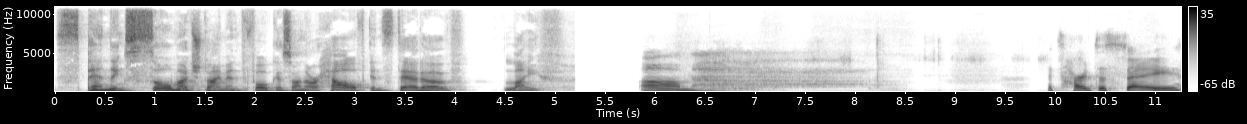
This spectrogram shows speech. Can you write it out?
spending so much time and focus on our health instead of life? Um, it's hard to say.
